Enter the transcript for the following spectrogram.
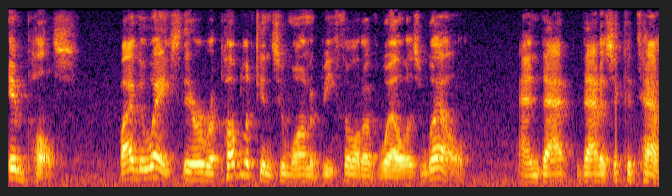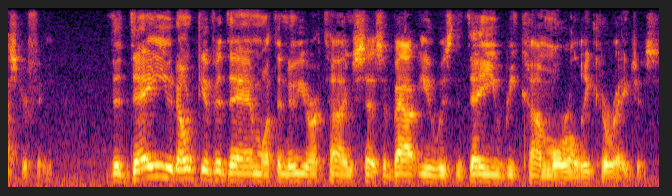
impulse. By the way, there are Republicans who want to be thought of well as well, and that that is a catastrophe. The day you don't give a damn what the New York Times says about you is the day you become morally courageous.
